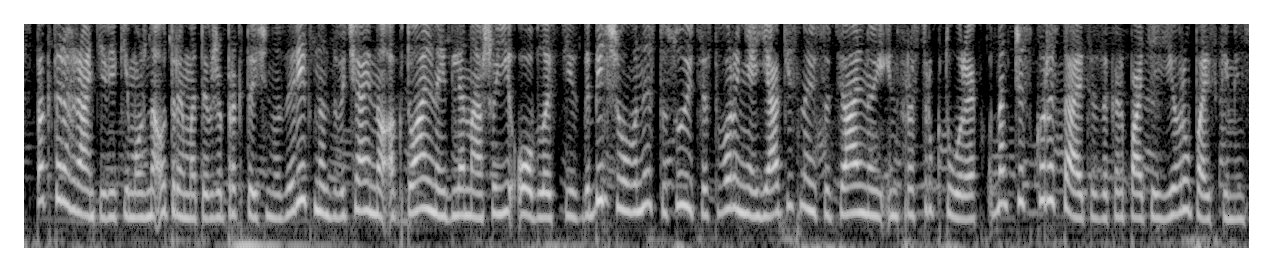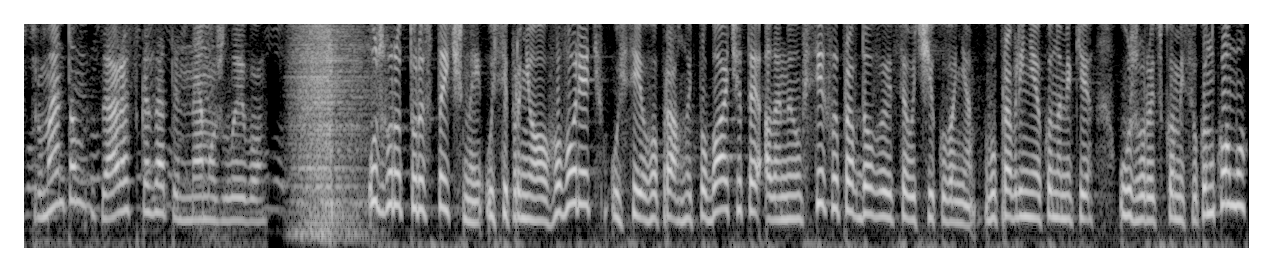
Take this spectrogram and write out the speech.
Спектр грантів, які можна отримати вже практично за рік, надзвичайно актуальний для нашої області. Здебільшого вони стосуються створення якісної соціальної інфраструктури. Однак чи скористається Закарпаття європейським інструментом, зараз сказати неможливо. Ужгород туристичний. Усі про нього говорять, усі його прагнуть побачити, але не у всіх виправдовуються очікування. В управлінні економіки Ужгородського міськвиконкому,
